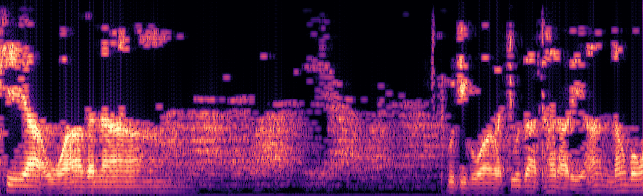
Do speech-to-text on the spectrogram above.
ဖြစ်ရဝါဒနာအခုဒီဘဝကကြိုးစားထားတာတွေဟာနောင်ဘဝ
